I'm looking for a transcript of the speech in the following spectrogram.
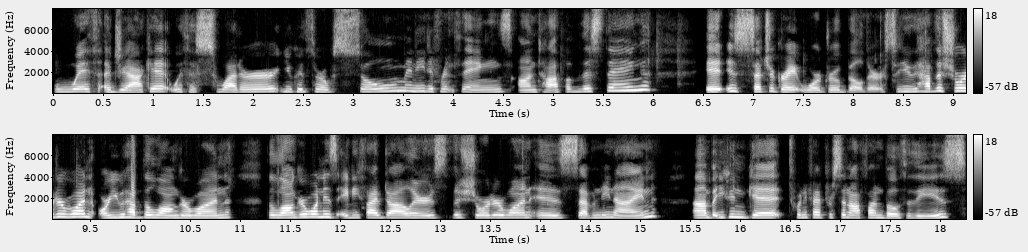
with a jacket, with a sweater. You could throw so many different things on top of this thing. It is such a great wardrobe builder. So you have the shorter one or you have the longer one. The longer one is $85. The shorter one is 79 um, but you can get 25% off on both of these.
